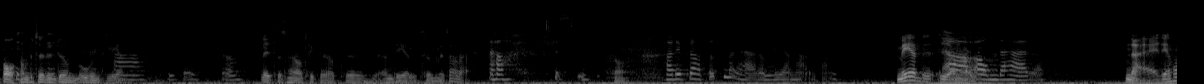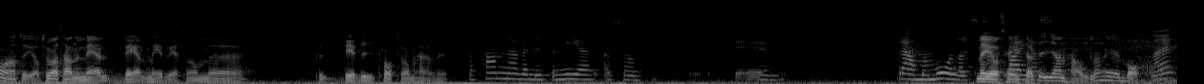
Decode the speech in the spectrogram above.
Bakom betyder dum, ointelligent. Ja, okej. Ja. Lite som jag tycker att eh, en del trummisar är. ja, precis. Ja. Har du pratat med det här om Ian Haugland? Med Ian Ja, Haugland? om det här. Nej, det har jag inte. Jag tror att han är väl, väl medveten om eh, det vi pratar om här nu. Fast han är väl lite mer alltså, eh, frammålad Men jag säger inte att. Ian Haugland är bakom. Nej.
